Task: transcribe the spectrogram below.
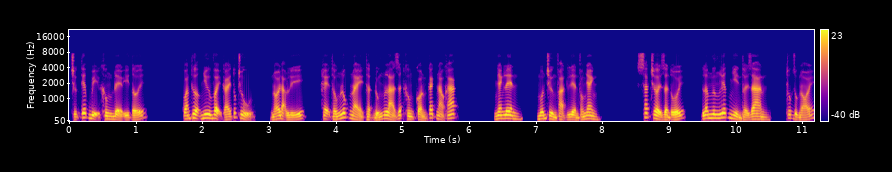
trực tiếp bị không để ý tới. Quán thượng như vậy cái túc chủ, nói đạo lý, hệ thống lúc này thật đúng là rất không còn cách nào khác. Nhanh lên, muốn trừng phạt liền phóng nhanh. Sắc trời dần tối, lâm ngưng liếc nhìn thời gian, thúc giục nói.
